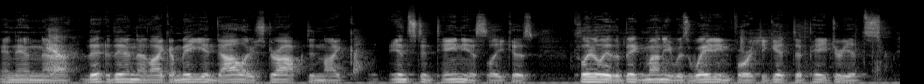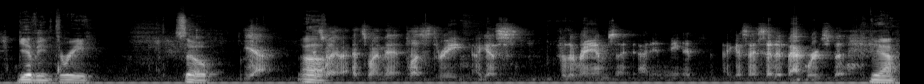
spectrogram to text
and then uh, th- then uh, like a million dollars dropped in like instantaneously because clearly the big money was waiting for it to get the Patriots giving three. So yeah, that's, uh, why, that's why I meant plus three. I guess for the Rams, I, I, didn't mean it. I guess I said it backwards, but yeah,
